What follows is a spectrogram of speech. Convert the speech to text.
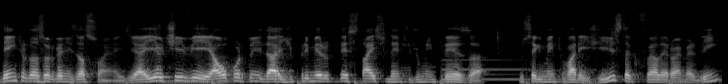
dentro das organizações. E aí eu tive a oportunidade de primeiro testar isso dentro de uma empresa do segmento varejista, que foi a Leroy Merlin.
